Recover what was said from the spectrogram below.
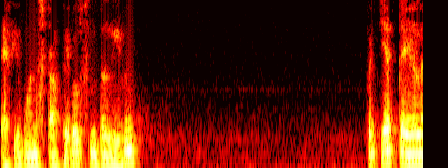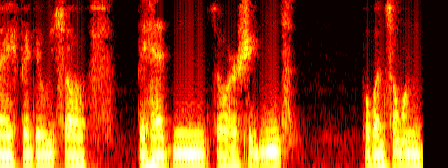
if you want to stop people from believing. But yet they allow videos of beheadings or shootings. But when someone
